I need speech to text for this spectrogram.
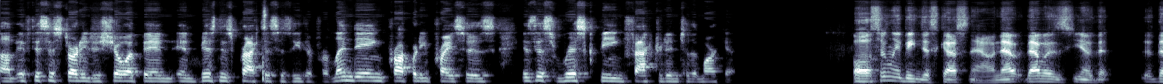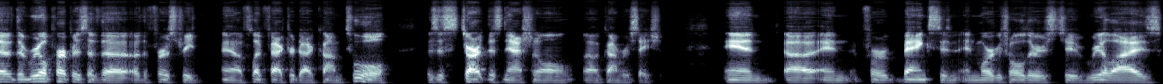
um, if this is starting to show up in in business practices, either for lending, property prices. Is this risk being factored into the market? Well, it's certainly being discussed now, and that that was you know that the the real purpose of the of the First Street uh, floodfactor.com tool is to start this national uh, conversation. And uh, and for banks and, and, mortgage holders to realize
